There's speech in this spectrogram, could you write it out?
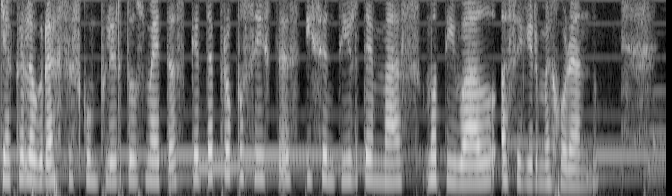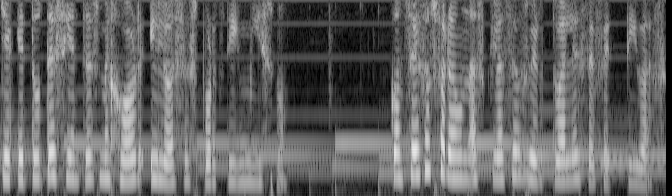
ya que lograste cumplir tus metas que te propusiste y sentirte más motivado a seguir mejorando, ya que tú te sientes mejor y lo haces por ti mismo. Consejos para unas clases virtuales efectivas.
